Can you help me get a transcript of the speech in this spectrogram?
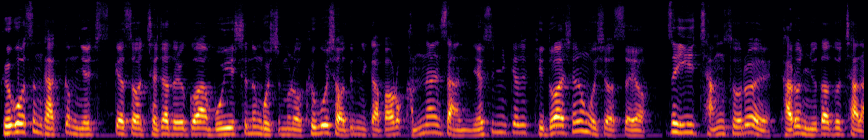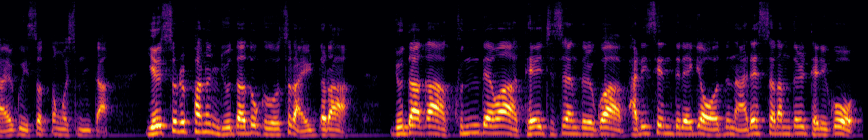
그곳은 가끔 예수께서 제자들과 모이시는 곳이므로 그곳이 어딥니까? 바로 감난산 예수님께서 기도하시는 곳이었어요. 그래서 이 장소를 가론 유다도 잘 알고 있었던 것입니다. 예수를 파는 유다도 그것을 알더라. 유다가 군대와 대제사장들과 바리새인들에게 얻은 아랫사람들을 데리고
